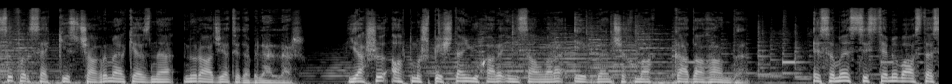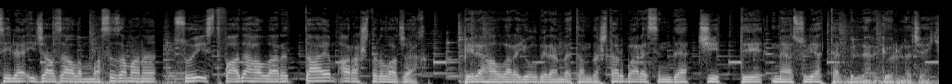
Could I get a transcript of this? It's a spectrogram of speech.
08 çağrı mərkəzinə müraciət edə bilərlər. Yaşı 65-dən yuxarı insanlara evdən çıxmaq qadağandır. SMS sistemi vasitəsilə icazə alınması zamanı sui-istifadə halları daim araşdırılacaq. Belə hallara yol verən vətəndaşlar barəsində ciddi məsuliyyət tədbirləri görüləcək.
